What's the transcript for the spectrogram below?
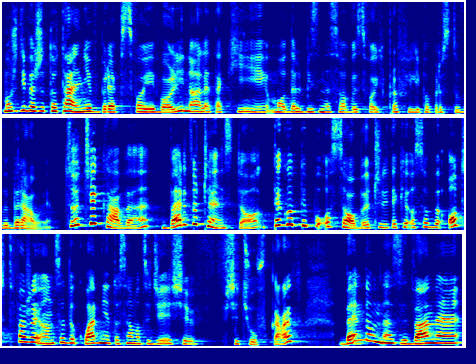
Możliwe, że totalnie wbrew swojej woli, no ale taki model biznesowy swoich profili po prostu wybrały. Co ciekawe, bardzo często tego typu osoby, czyli takie osoby odtwarzające dokładnie to samo, co dzieje się w sieciówkach, będą nazywane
